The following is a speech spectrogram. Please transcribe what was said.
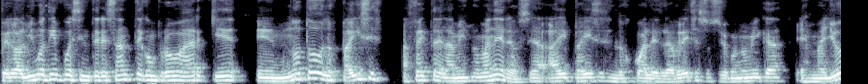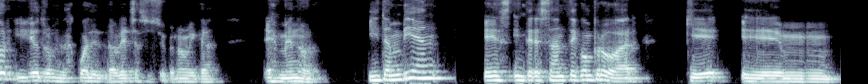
pero al mismo tiempo es interesante comprobar que en no todos los países afecta de la misma manera, o sea, hay países en los cuales la brecha socioeconómica es mayor y otros en los cuales la brecha socioeconómica es menor. Y también es interesante comprobar que em,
